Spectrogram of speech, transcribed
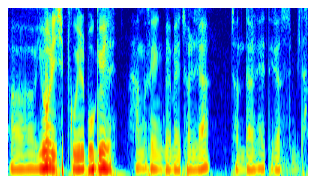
어, 6월 29일 목요일 항생 매매 전략 전달해 드렸습니다.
